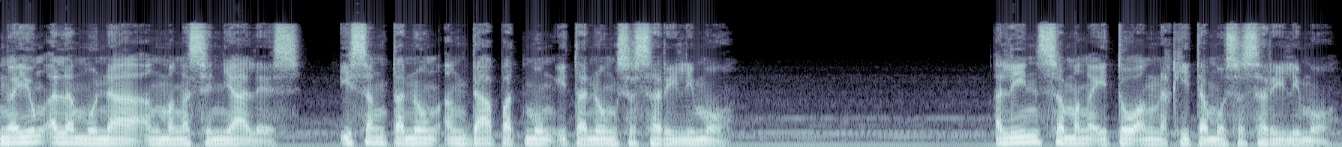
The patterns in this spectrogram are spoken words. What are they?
Ngayong alam mo na ang mga senyales, isang tanong ang dapat mong itanong sa sarili mo. Alin sa mga ito ang nakita mo sa sarili mo?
